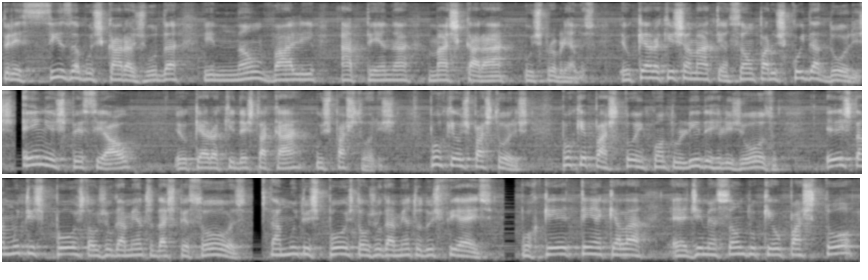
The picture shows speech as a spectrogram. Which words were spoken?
precisa buscar ajuda e não vale a pena mascarar os problemas. Eu quero aqui chamar a atenção para os cuidadores, em especial, eu quero aqui destacar os pastores. Por que os pastores? Porque pastor, enquanto líder religioso, ele está muito exposto ao julgamento das pessoas, está muito exposto ao julgamento dos fiéis, porque tem aquela é, dimensão do que o pastor,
